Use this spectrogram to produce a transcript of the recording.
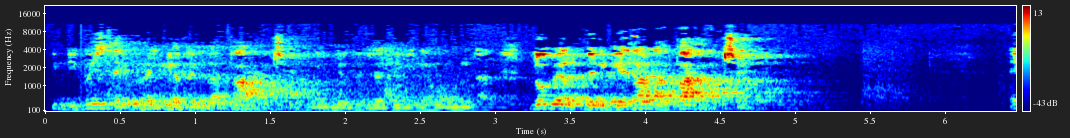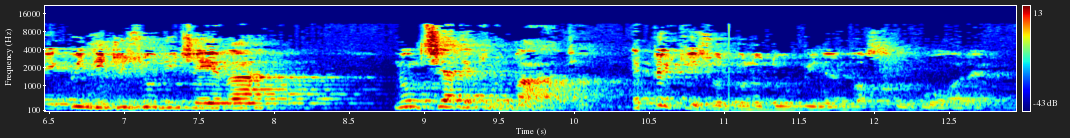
Quindi questo è il regno della pace, il regno della divina volontà, dove albergherà la pace. E quindi Gesù diceva, non siate turbati. E perché sorgono dubbi nel vostro cuore?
